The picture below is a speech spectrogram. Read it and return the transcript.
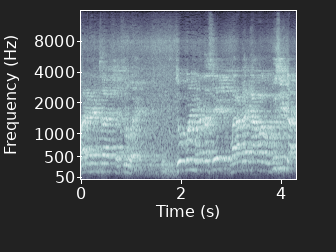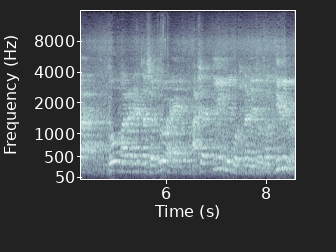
मराठ्यांचा शत्रू आहे. जो कोणी म्हणत असेल मराठा आम्हाला ओबीसी टाका तो मराठ्यांचा शत्रू आहे. अशा तीन मी घोषणा देत. होतो टीव्हीवर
